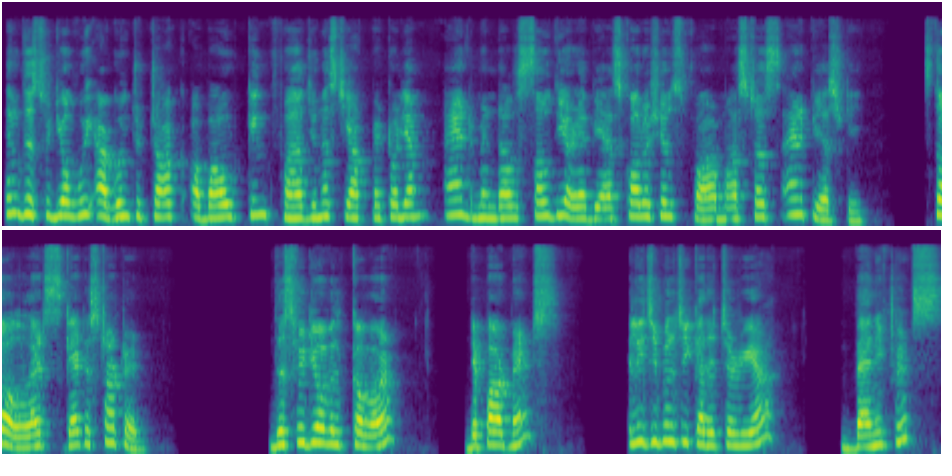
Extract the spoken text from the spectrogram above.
In this video, we are going to talk about King Fahd University of Petroleum and Minerals Saudi Arabia scholarships for Masters and PhD. So let's get started. This video will cover departments, eligibility criteria, benefits,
